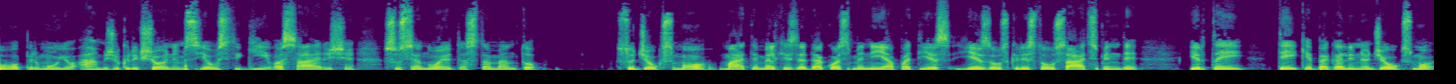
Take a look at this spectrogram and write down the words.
buvo pirmųjų amžių krikščionims jausti gyvą sąryšį su Senuoju testamentu. Su džiaugsmu matė Melchizedeko asmenyje paties Jėzaus Kristaus atspindi ir tai teikė begalinio džiaugsmo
